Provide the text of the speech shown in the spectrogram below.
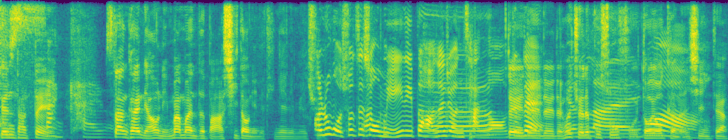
跟它对散开。散开，然后你慢慢的把它吸到你的体内里面去啊，。如果说这时候免疫力不好，那就很惨哦，对不对？对对对，会觉得不舒服都有可能性这样。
